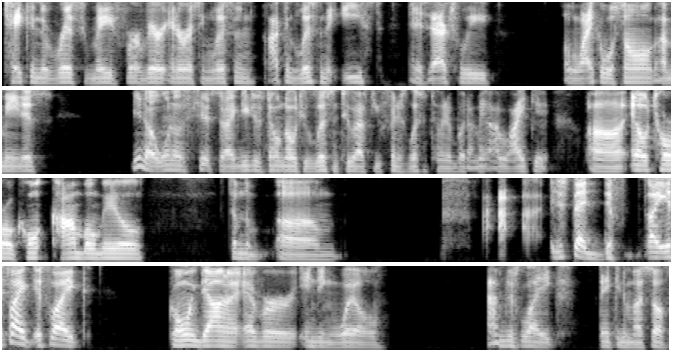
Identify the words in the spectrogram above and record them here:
taking the risk made for a very interesting listen. I can listen to East and it's actually a likable song. I mean, it's you know one of those shits like you just don't know what you listen to after you finish listening to it. But I mean, I like it. Uh, El Toro Co- Combo Meal, some of the um, I, I, just that def- like it's like it's like going down an ever ending well. I'm just like thinking to myself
